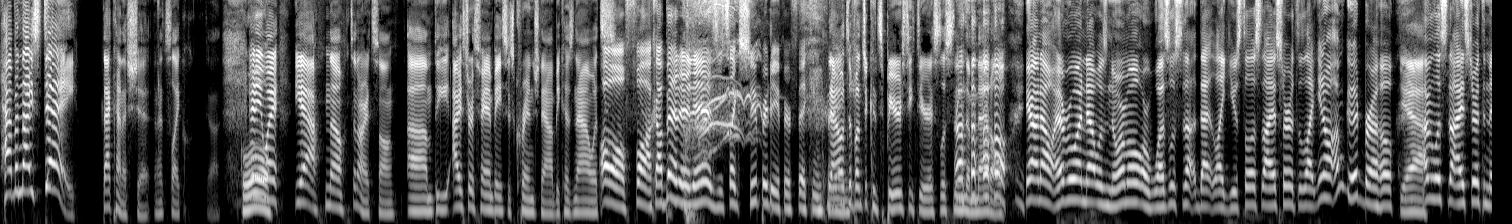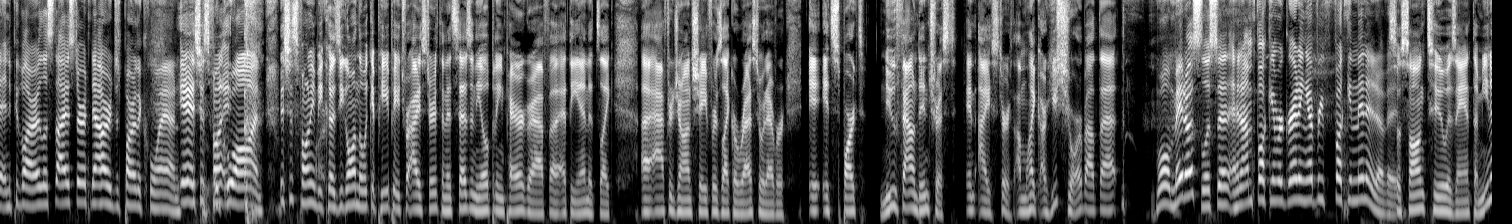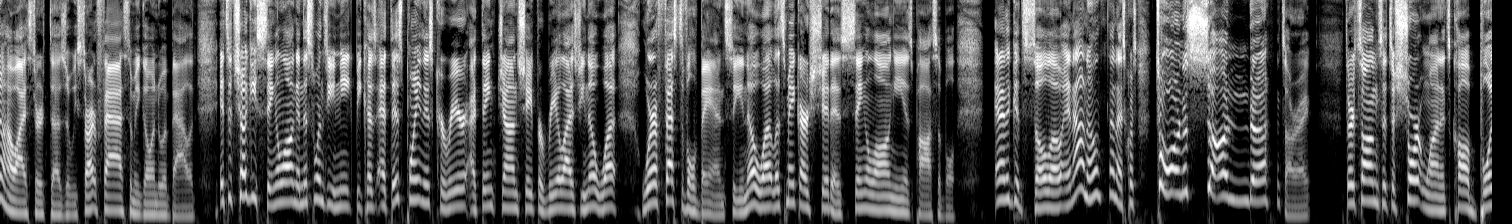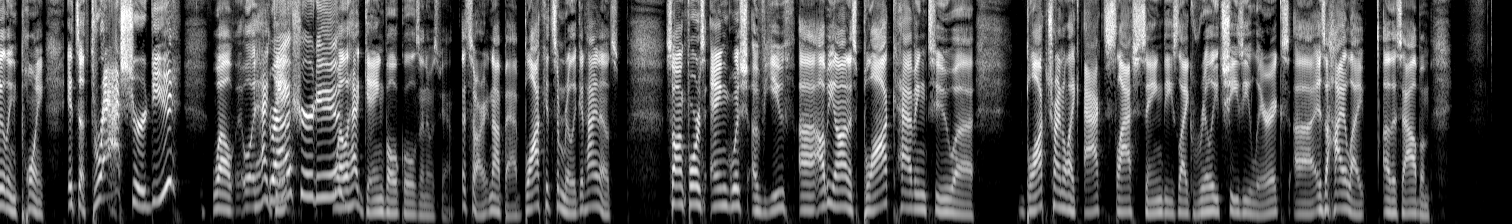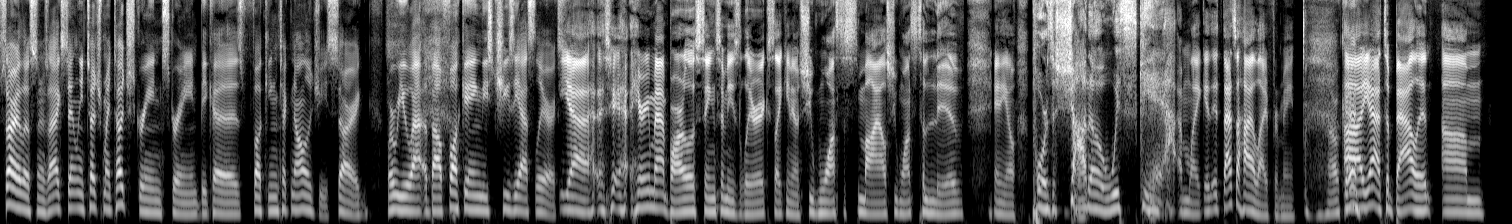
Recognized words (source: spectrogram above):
Have a nice day. That kind of shit. And it's like, oh, God. Cool. Anyway, yeah, no, it's an alright song. Um, the Iced Earth fan base is cringe now because now it's Oh fuck! I bet it is. It's like super duper fucking cringe. now it's a bunch of conspiracy theorists listening to metal. Yeah, no. Everyone that was normal or was listening to, that like used to listen to Iced Earth was like, you know, I'm good, bro. Yeah. I haven't listened to Iced Earth, and the people that are listening to Iced Earth now are just part of the Kwan. Yeah, it's just funny. It's just funny because you go on the Wikipedia page for Iced Earth and it says in the opening paragraph uh, at the end, it's like uh, after Jon Schaffer's like arrest or whatever, it, it sparked newfound interest in Iced Earth. I'm like, are you sure about that? Well, made us listen, and I'm fucking regretting every fucking minute of it. So song two is Anthem. You know how Iced Earth does it. We start fast and we go into a ballad. It's a chuggy sing along, and this one's unique because at this point in his career, I think Jon Schaffer realized, you know what? We're a festival band, so you know what? Let's make our shit as sing alongy as possible. And a good solo, and I don't know, a nice chorus. Torn asunder. It's all right. Third song's it's a short one. It's called Boiling Point. It's a thrasher, dude. Well, well, it had gang- Thrasher, dude. well, it had gang vocals and it was yeah. It's right, not bad. Block hit some really good high notes. Song four is Anguish of Youth. Uh, I'll be honest, Block having to uh, Block trying to like act slash sing these like really cheesy lyrics uh, is a highlight of this album. Sorry, listeners. I accidentally touched my touchscreen screen because fucking technology. Sorry. Where were you at about fucking these cheesy ass lyrics? Yeah, hearing Matt Barlow sing some of these lyrics, like, you know, she wants to smile, she wants to live, and, you know, pours a shot of whiskey. I'm like, it, it, that's a highlight for me. Okay. Uh, yeah, it's a ballad. Um,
